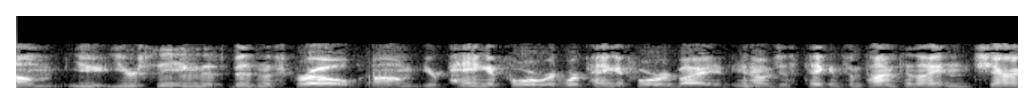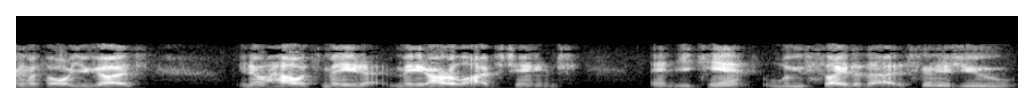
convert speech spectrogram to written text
Um, you, you're seeing this business grow. Um, you're paying it forward. We're paying it forward by you know just taking some time tonight and sharing with all you guys, you know, how it's made made our lives change. And you can't lose sight of that. As soon as you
